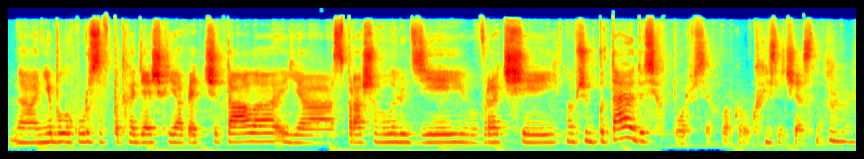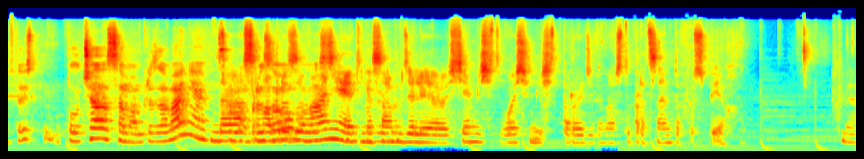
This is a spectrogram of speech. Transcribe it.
э, не было курсов подходящих, я опять читала, я спрашивала людей, врачей. В общем, пытаю до сих пор всех вокруг, если честно. Угу. То есть получала самообразование? Да, самообразование это на самом деле 70, 80, порой 90 процентов успеха. Да.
